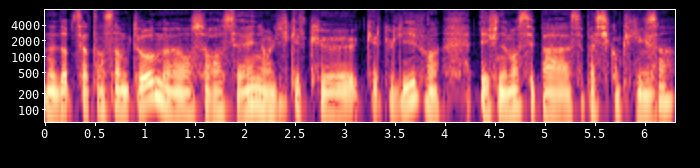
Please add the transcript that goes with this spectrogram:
on adopte certains symptômes, on se renseigne, on lit quelques quelques livres, et finalement c'est pas c'est pas si compliqué que ça.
